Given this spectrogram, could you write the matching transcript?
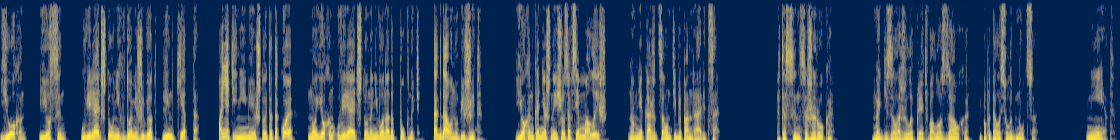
Йохан, ее сын, уверяет, что у них в доме живет Линкетта. Понятия не имею, что это такое, но Йохан уверяет, что на него надо пукнуть, тогда он убежит. Йохан, конечно, еще совсем малыш, но мне кажется, он тебе понравится». «Это сын Сажирука?» Мэгги заложила прядь волос за ухо и попыталась улыбнуться. «Нет.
